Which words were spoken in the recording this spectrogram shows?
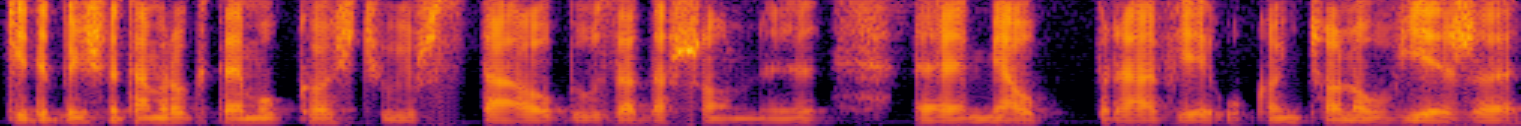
kiedy byliśmy tam rok temu, kościół już stał, był zadaszony, e, miał prawie ukończoną wieżę.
